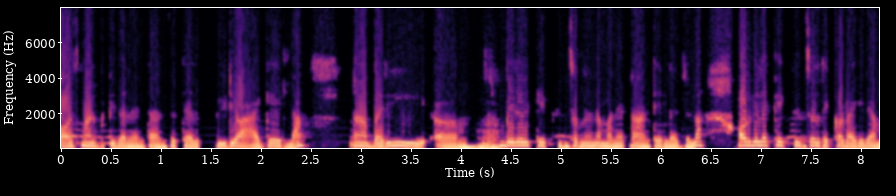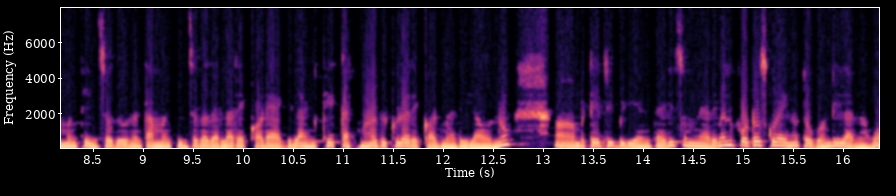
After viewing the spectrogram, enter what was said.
ಪಾಸ್ ಮಾಡ್ಬಿಟ್ಟಿದ್ದಾನೆ ಅಂತ ಅನ್ಸುತ್ತೆ, ಅದಕ್ಕೆ ವಿಡಿಯೋ ಆಗೇ ಇಲ್ಲ. ಬರೀ ಬೇರೆಯವ್ರಿಗೆ ಕೇಕ್ ತಿನ್ಸೋದು, ನಮ್ಮ ಮನೆ ಆಂಟಿ ಎಲ್ಲ ಇದ್ರಲ್ಲ, ಅವ್ರಿಗೆಲ್ಲ ಕೇಕ್ ತಿನ್ಸೋದು ರೆಕಾರ್ಡ್ ಆಗಿದೆ, ಅಮ್ಮಂಗೆ ತಿನ್ಸೋದು, ನನ್ನ ತಮ್ಮಂಗೆ ತಿನ್ಸೋದು ಅದೆಲ್ಲ ರೆಕಾರ್ಡೇ ಆಗಿಲ್ಲ. ಅಂಡ್ ಕೇಕ್ ಕಟ್ ಮಾಡೋದು ಕೂಡ ರೆಕಾರ್ಡ್ ಮಾಡಿಲ್ಲ ಅವನು. ಬಟ್ ಇರ್ಲಿ ಬಿಡಿ ಅಂತ ಹೇಳಿ ಸುಮ್ಮನೆ ಅದೇ. ಒಂದು ಫೋಟೋಸ್ ಕೂಡ ಏನೂ ತಗೊಂಡಿಲ್ಲ ನಾವು.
